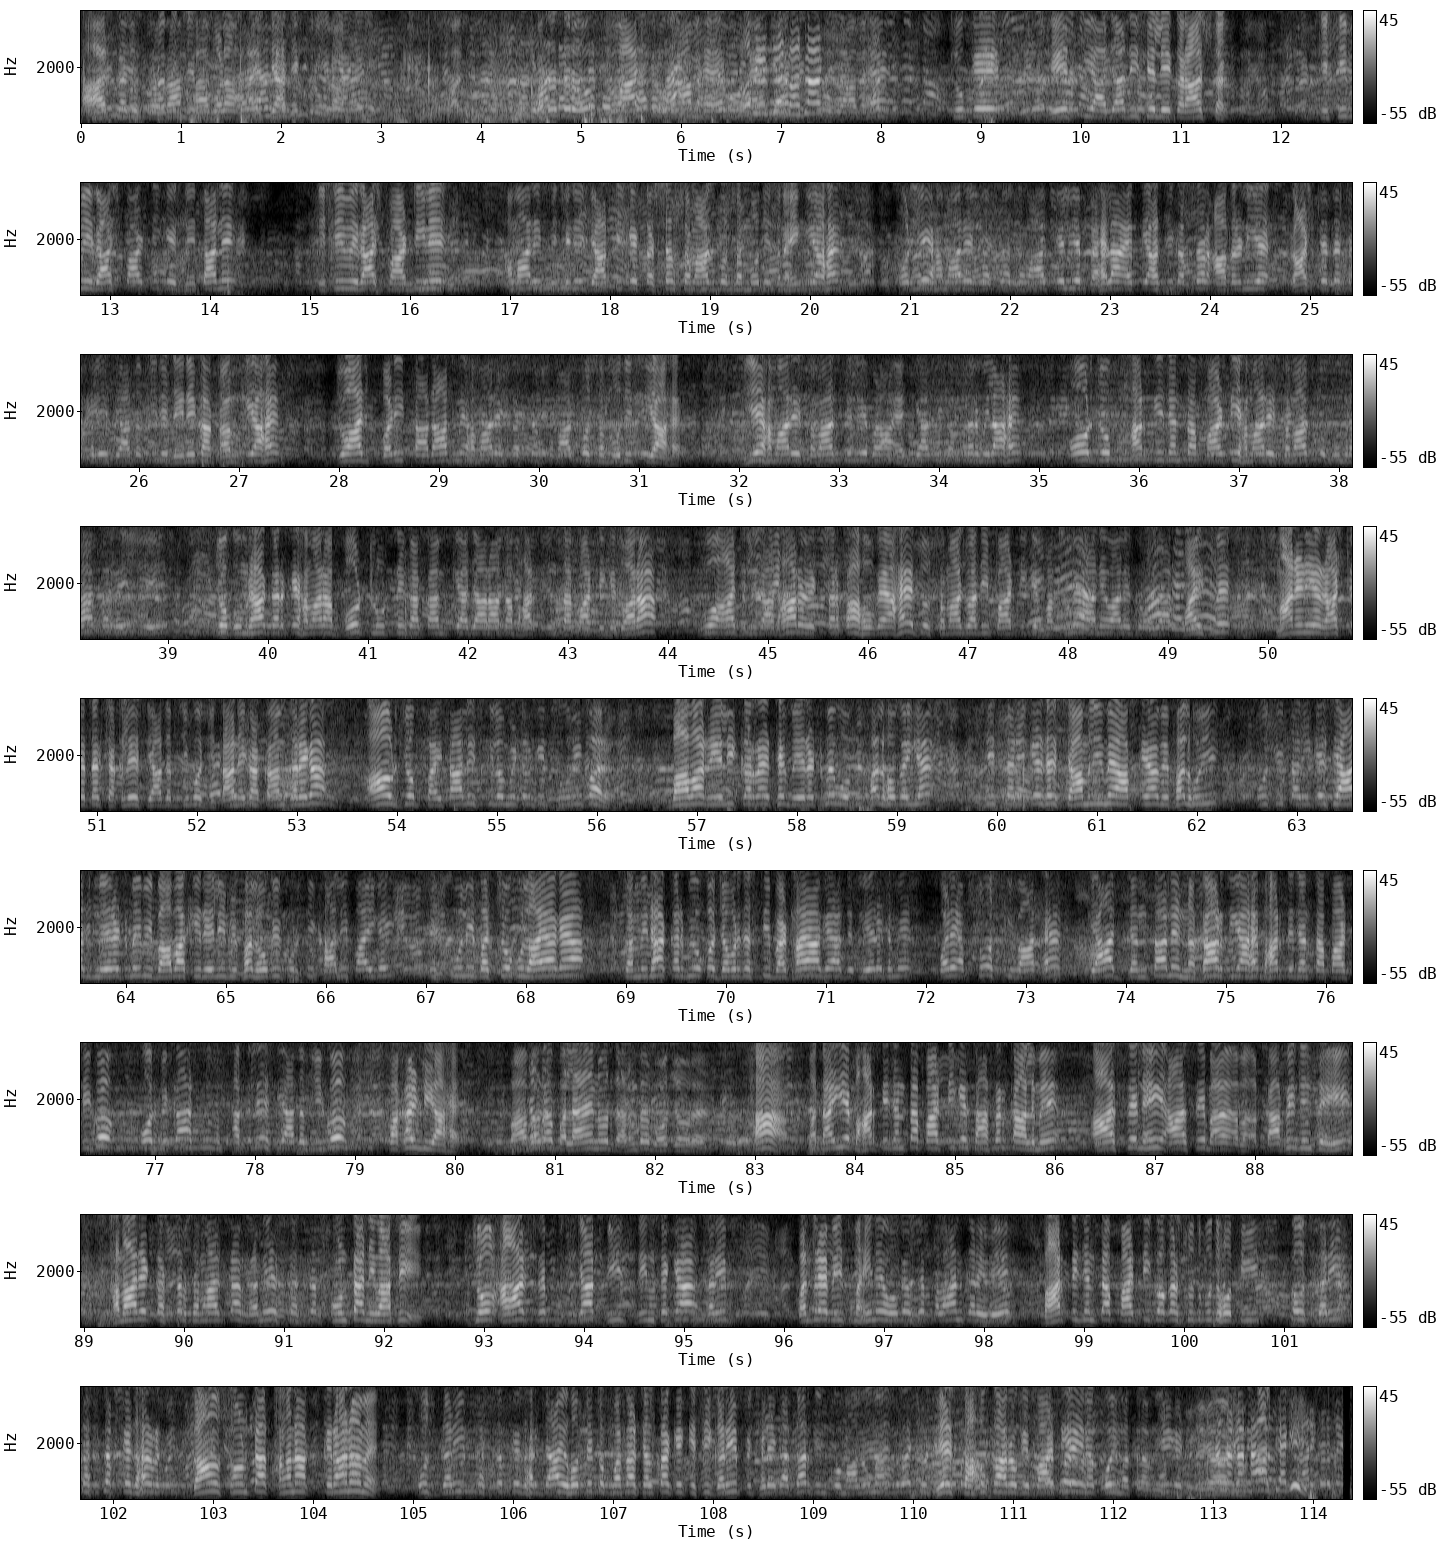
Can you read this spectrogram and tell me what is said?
आज का जो प्रोग्राम था बड़ा ऐतिहासिक प्रोग्राम है बताते रहो जो आज प्रोग्राम है वो ऐतिहासिक प्रोग्राम है क्योंकि देश की आज़ादी से लेकर आज तक किसी भी राष्ट्र पार्टी के नेता ने, किसी भी राष्ट्र पार्टी ने हमारी पिछड़ी जाति के कश्यप समाज को संबोधित नहीं किया है। और ये हमारे कश्यप समाज के लिए पहला ऐतिहासिक अवसर आदरणीय राष्ट्रीय अध्यक्ष अखिलेश यादव जी ने देने का काम किया है, जो आज बड़ी तादाद में हमारे कश्यप समाज को संबोधित किया है। ये हमारे समाज के लिए बड़ा ऐतिहासिक अवसर मिला है। और जो भारतीय जनता पार्टी हमारे समाज को गुमराह कर रही थी, जो गुमराह करके हमारा वोट लूटने का काम किया जा रहा था भारतीय जनता पार्टी के द्वारा, वो आज निराधार और एक तरफा हो गया है, जो समाजवादी पार्टी के पक्ष में आने वाले 2022 में माननीय राष्ट्रीय अध्यक्ष अखिलेश यादव जी को जिताने का काम करेगा, और जो 45 किलोमीटर की दूरी पर बाबा रैली कर रहे थे मेरठ में, वो विफल हो गई है। जिस तरीके से शामली में आपके यहाँ विफल हुई उसी तरीके से आज मेरठ में भी बाबा की रैली विफल होगी कुर्सी खाली पाई गई स्कूली बच्चों को लाया गया संविदा कर्मियों को ज़बरदस्ती बैठाया गया। मेरठ में बड़े अफसोस की बात है कि आज जनता ने नकार दिया है भारतीय जनता पार्टी को और विकास अखिलेश यादव जी को पकड़ लिया है। बाबा का पलायन और धर्म पे बहुत ज़ोर है। हाँ बताइए भारतीय जनता पार्टी के शासन काल में आज से नहीं आज से काफ़ी दिन से ही हमारे कश्यप समाज का रमेश कश्यप सोनटा निवासी जो आज से क्या 20 दिन से क्या करीब पंद्रह बीस महीने हो गए उसे प्लान करे हुए, भारतीय जनता पार्टी को अगर सुध होती तो उस गरीब कश्यप के घर, गाँव सोनटा थाना किराना में, उस गरीब कश्यप के घर जाए होते तो पता चलता कि किसी गरीब पिछड़े का दर्द, इनको मालूम है। ये साहूकारों की पार्टी है, इन्हें कोई मतलब नहीं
